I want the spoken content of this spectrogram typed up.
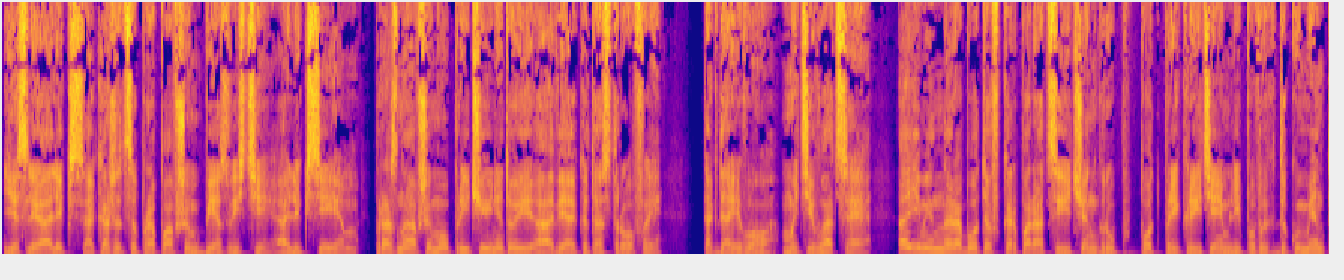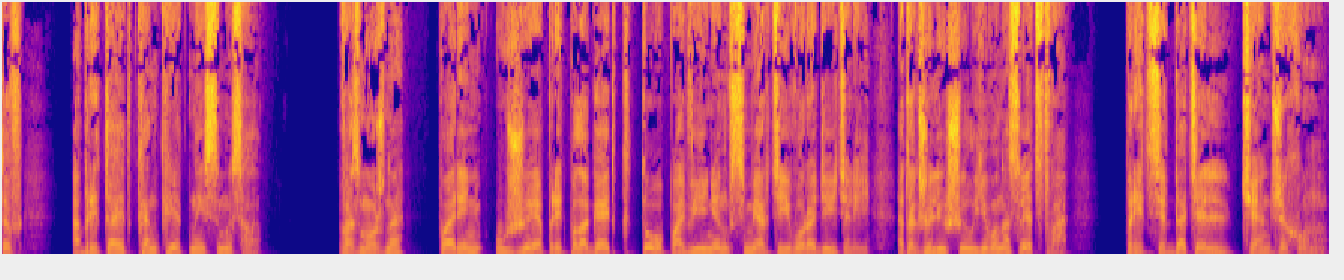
Если Алекс окажется пропавшим без вести Алексеем, прознавшим о причине той авиакатастрофы, тогда его мотивация, а именно работа в корпорации Ченгрупп под прикрытием липовых документов, обретает конкретный смысл. Возможно, парень уже предполагает, кто повинен в смерти его родителей, а также лишил его наследства. Председатель Чен Джихун.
